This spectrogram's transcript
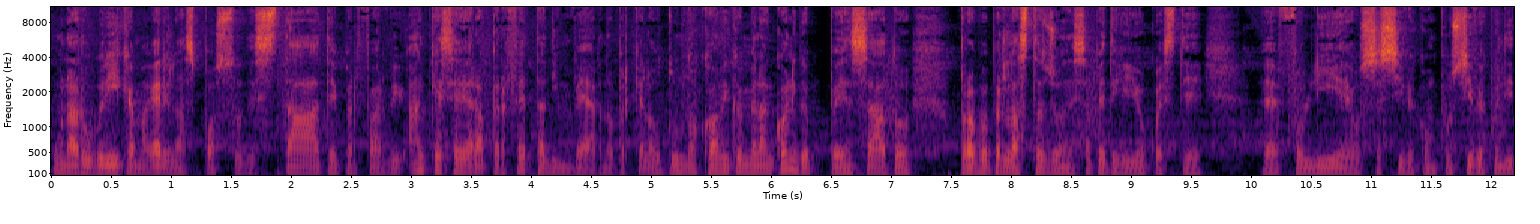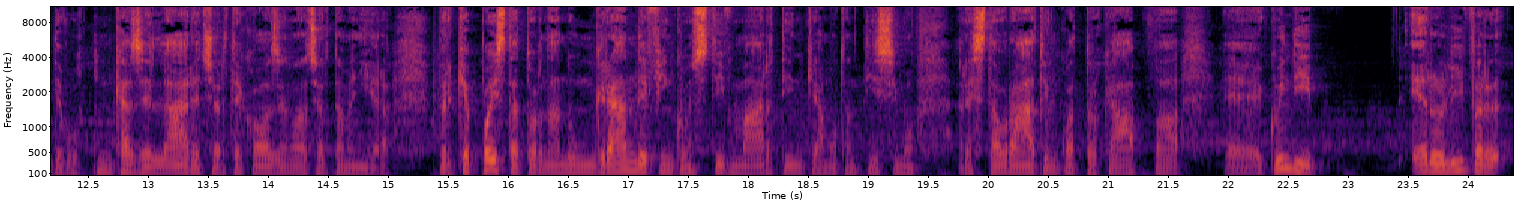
una rubrica, magari la sposto d'estate per farvi, anche se era perfetta d'inverno, perché l'autunno comico e melanconico è pensato proprio per la stagione. Sapete che io ho queste eh, follie ossessive compulsive, quindi devo incasellare certe cose in una certa maniera. Perché poi sta tornando un grande film con Steve Martin, che amo tantissimo, restaurato in 4K, eh, quindi ero lì per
